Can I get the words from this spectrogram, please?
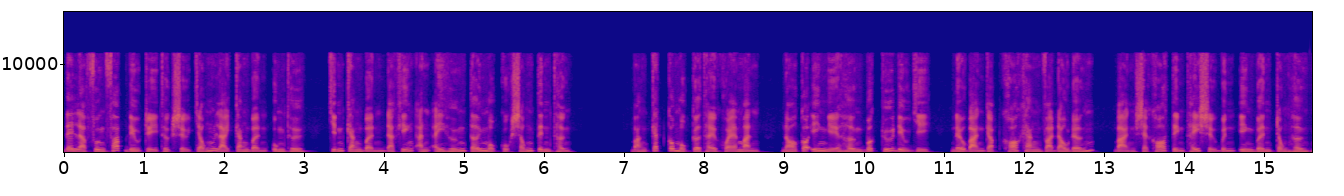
Đây là phương pháp điều trị thực sự chống lại căn bệnh ung thư, chính căn bệnh đã khiến anh ấy hướng tới một cuộc sống tinh thần. Bằng cách có một cơ thể khỏe mạnh, nó có ý nghĩa hơn bất cứ điều gì, nếu bạn gặp khó khăn và đau đớn, bạn sẽ khó tìm thấy sự bình yên bên trong hơn,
